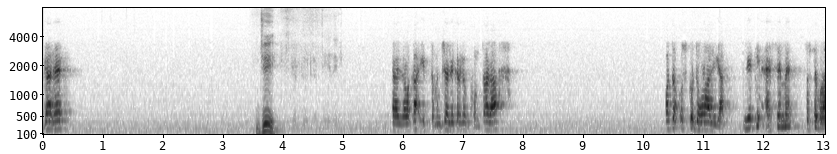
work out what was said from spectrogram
डर है। जी। लड़का एक तमंचा लेकर के घूमता रहा मतलब उसको दौड़ा लिया। लेकिन ऐसे में सबसे बड़ा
